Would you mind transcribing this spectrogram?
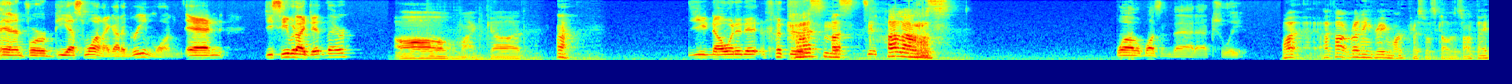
And for PS1, I got a green one. And do you see what I did there? Oh my god. You know what it is? The- Christmas colors. well, it wasn't that, actually. What? I thought red and green were Christmas colors, aren't they?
